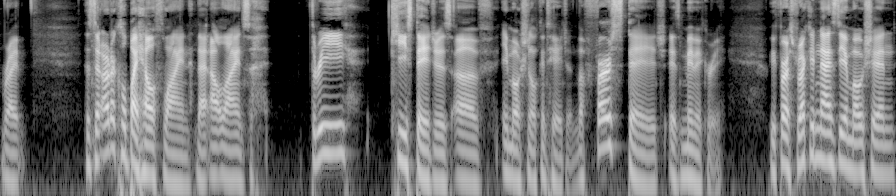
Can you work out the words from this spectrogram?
right? There's an article by Healthline that outlines three key stages of emotional contagion. The first stage is mimicry. We first recognize the emotion,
